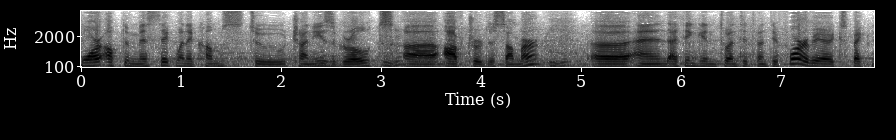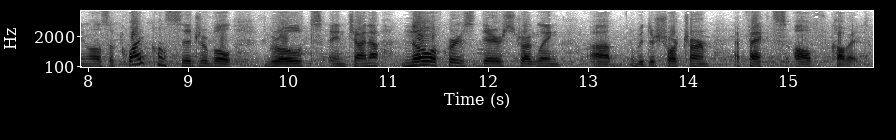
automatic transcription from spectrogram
more optimistic when it comes to Chinese growth mm-hmm. Uh, after the summer. Mm-hmm. Uh, and I think in 2024, we are expecting also quite considerable growth in China. No, of course, they're struggling uh, with the short-term effects of COVID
